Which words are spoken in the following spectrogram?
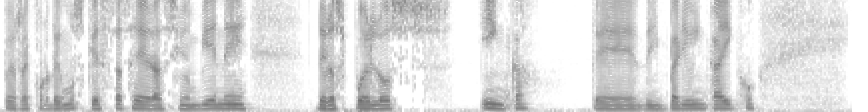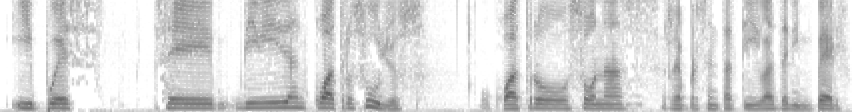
Pues recordemos que esta celebración viene de los pueblos inca, del de imperio incaico, y pues se divide en cuatro suyos, cuatro zonas representativas del imperio.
